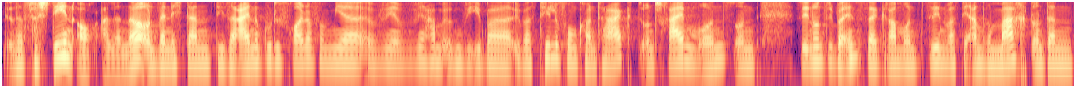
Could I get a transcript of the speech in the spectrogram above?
das verstehen auch alle, ne? Und wenn ich dann diese eine gute Freundin von mir, wir, wir haben irgendwie über übers Telefon Kontakt und schreiben uns und sehen uns über Instagram und sehen, was die andere macht und dann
